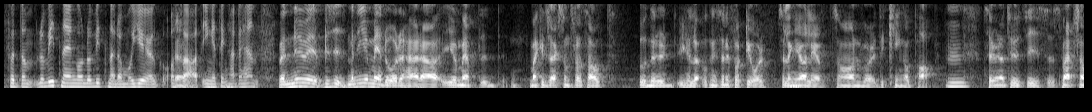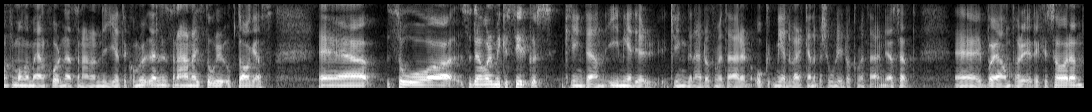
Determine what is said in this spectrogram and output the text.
För de, de vittnade en gång, då vittnade de och ljög och sa att ingenting hade hänt. Men nu är precis, men i och med då det här, eh, i och med att Michael Jackson trots allt under hela, åtminstone 40 år, så länge jag har levt, så har han varit the king of pop. Så det är naturligtvis smärtsamt för många människor när sådana här nyheter kommer ut, eller sådana här historier uppdagas. Eh, så, så det har varit mycket cirkus kring den i medier kring den här dokumentären och medverkande personer i dokumentären. Jag har sett eh, vad jag antar är regissören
